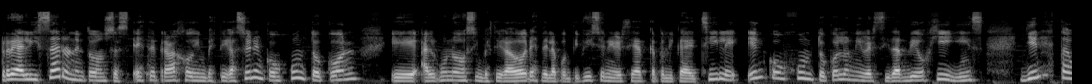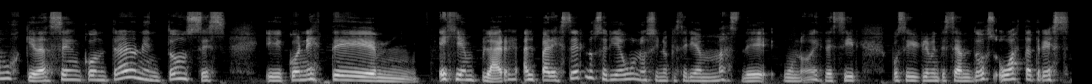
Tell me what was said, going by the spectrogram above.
realizaron entonces este trabajo de investigación en conjunto con eh, algunos investigadores de la Pontificia Universidad Católica de Chile, en conjunto con la Universidad de O'Higgins, y en esta búsqueda se encontraron entonces eh, con este mm, ejemplar, al parecer no sería uno, sino que serían más de uno, es decir, posiblemente sean dos o hasta tres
